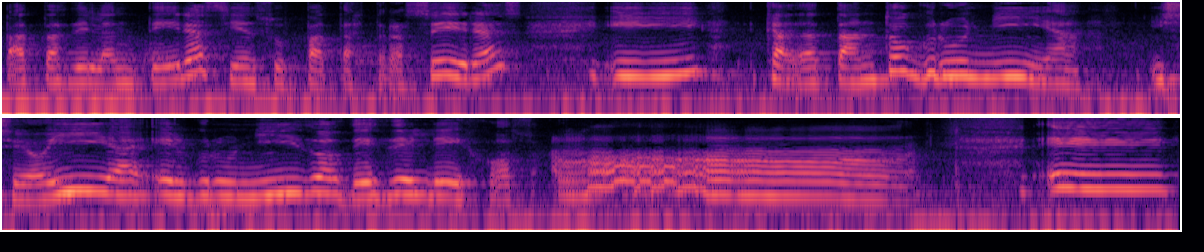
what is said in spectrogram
patas delanteras y en sus patas traseras y cada tanto gruñía y se oía el gruñido desde lejos. Eh,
